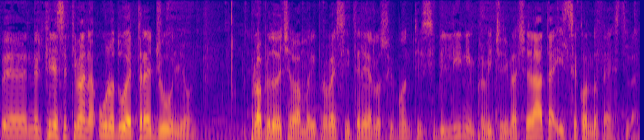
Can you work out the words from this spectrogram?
eh, nel fine settimana 1, 2 3 giugno, proprio dove ci eravamo ripromessi di tenerlo sui Monti Sibillini in provincia di Macerata, il secondo festival.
